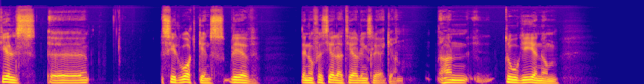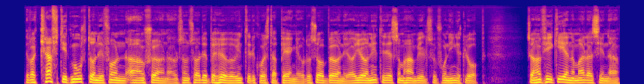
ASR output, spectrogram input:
Tills eh, Sid Watkins blev den officiella tävlingsläkaren. Han drog igenom det var kraftigt motstånd från arrangörerna som sa det behöver vi inte, det kostar pengar. Och då sa Bernie, ja, gör ni inte det som han vill så får ni inget lopp. Så han fick igenom alla sina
